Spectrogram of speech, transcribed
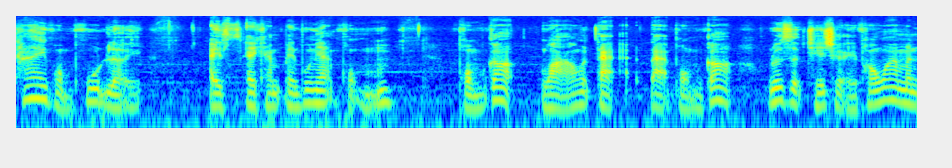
ถ้าให้ผมพูดเลยไอ้ไอ้แคมเปญพวกเนี้ยผมผมก็ว้าวแต่แต่ผมก็รู้สึกเฉยๆ เพราะว่ามัน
